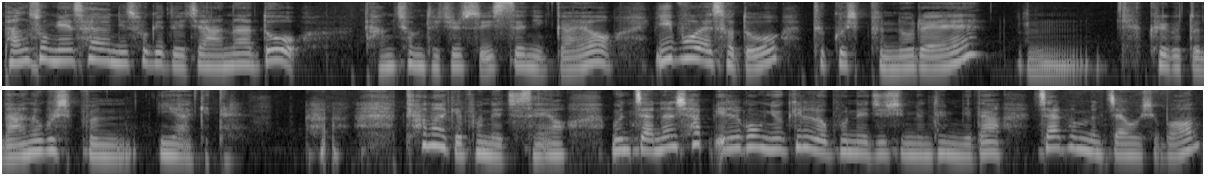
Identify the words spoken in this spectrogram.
방송에 사연이 소개되지 않아도 당첨되실 수 있으니까요. 2부에서도 듣고 싶은 노래, 음, 그리고 또 나누고 싶은 이야기들. 편하게 보내주세요. 문자는 샵 1061로 보내주시면 됩니다. 짧은 문자 50원,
